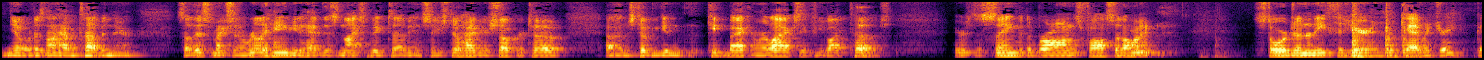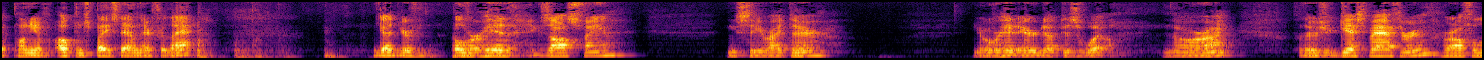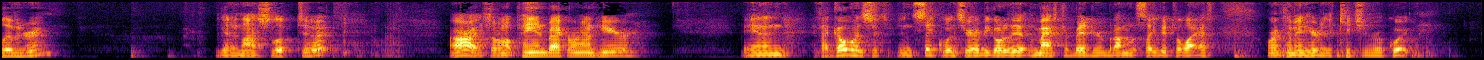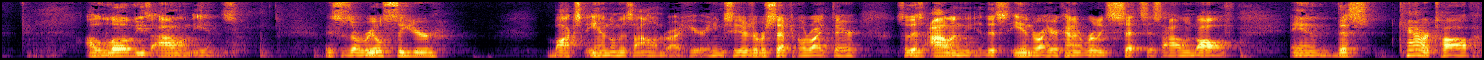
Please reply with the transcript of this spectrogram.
you know, does not have a tub in there. So this makes it really handy to have this nice big tub in. So you still have your soaker tub, uh, still can kick back and relax if you like tubs. Here's the sink with the bronze faucet on it storage underneath it here in the cabinetry. Got plenty of open space down there for that. Got your overhead exhaust fan. You see right there. Your overhead air duct as well. All right. So there's your guest bathroom right off the living room. Got a nice look to it. All right, so I'm to pan back around here. And if I go in, in sequence here, I'd be going to the, the master bedroom, but I'm going to save it to last. We're to come in here to the kitchen real quick. I love these island ends. This is a real cedar boxed end on this island right here. And you can see there's a receptacle right there. So this island, this end right here kind of really sets this island off. And this countertop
